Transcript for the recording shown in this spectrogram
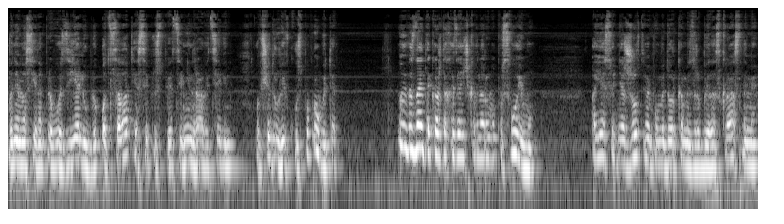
Вони в нас є на привозі. Я люблю. От салат я сиплю спеції, мені подобається він. Взагалі другий вкус. Попробуйте. Ну і ви знаєте, кожна хазяйка вона робить по-своєму. А я сьогодні з жовтими помидорками зробила, з красними.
